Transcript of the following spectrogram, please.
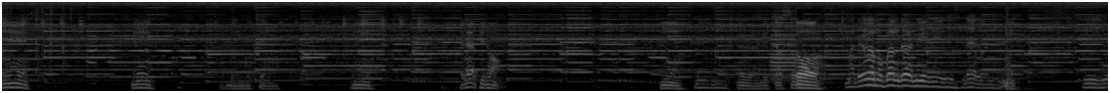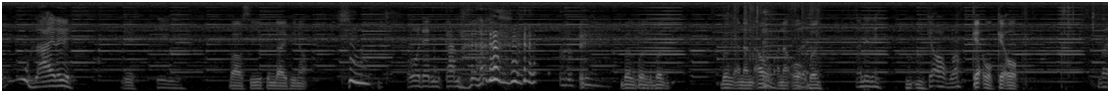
นี่ นี่เบิ่งบ่เสียงนี่ได้แล้วพี่น้อง นี่นี่นี่เออเดี๋ยวจะต่อมาเด้อมาเบิ่งเด้อนี่นี่นี่ได้แล้วนี่นี่โอ้ลายเลย นี่นี่นี่บ่าวสีเป็นใดพี่น้องโอ้ได้น้ำกัน เบิ่งเบิ่งเบิ่งเบิ่งอันนั้นเอาอันนั้นออกเบิ่งอันนี้นี่อื้อแกออกบ่ๆแกะออกแกะออก ได้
